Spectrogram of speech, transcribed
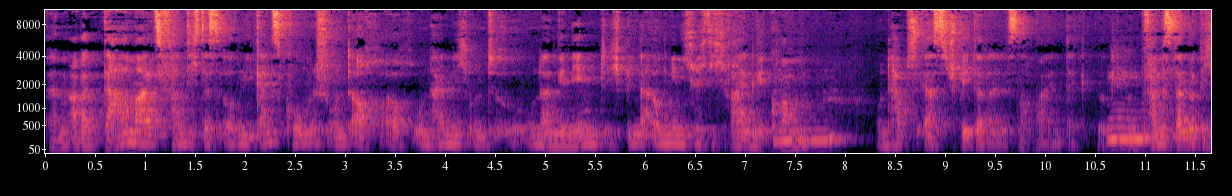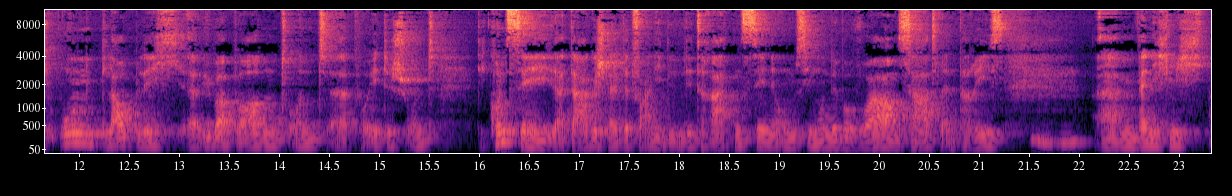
Ähm, aber damals fand ich das irgendwie ganz komisch und auch, auch unheimlich und unangenehm. Ich bin da irgendwie nicht richtig reingekommen mhm. und habe es erst später dann jetzt nochmal entdeckt. Wirklich. Mhm. Und fand es dann wirklich unglaublich äh, überbordend und äh, poetisch und die Kunstszene, die da dargestellt wird, vor allem die Literatenszene um Simone de Beauvoir und Sartre in Paris. Ähm, wenn ich mich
